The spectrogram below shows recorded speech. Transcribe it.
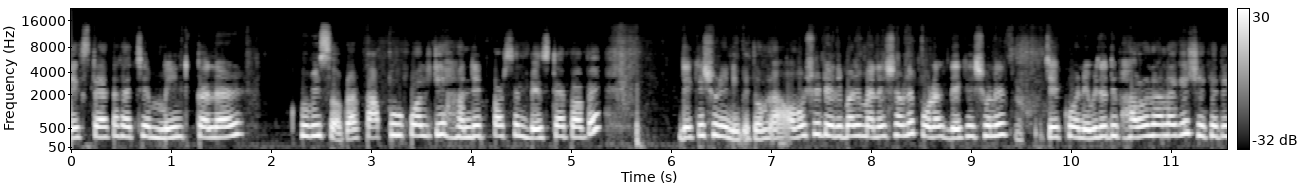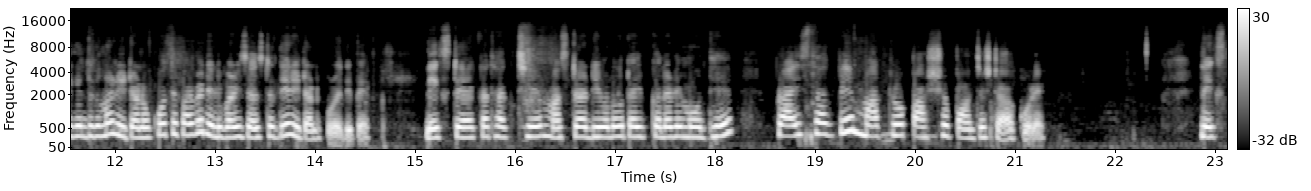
নেক্সট একা থাকছে মিন্ট কালার খুবই সফট আর কাপড় কোয়ালিটি হান্ড্রেড পার্সেন্ট বেস্টটাই পাবে। দেখে শুনে নিবে তোমরা। অবশ্যই ডেলিভারি ম্যানের সামনে প্রোডাক্ট দেখে শুনে চেক করে নেবে। যদি ভালো না লাগে, সেক্ষেত্রে কিন্তু তোমরা রিটার্নও করতে পারবে। ডেলিভারি চার্জটা দিয়ে রিটার্ন করে দেবে। নেক্সট একা থাকছে মাস্টার্ড ইয়েলো টাইপ কালারের মধ্যে। প্রাইস থাকবে মাত্র পাঁচশো পঞ্চাশ টাকা করে। নেক্সট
